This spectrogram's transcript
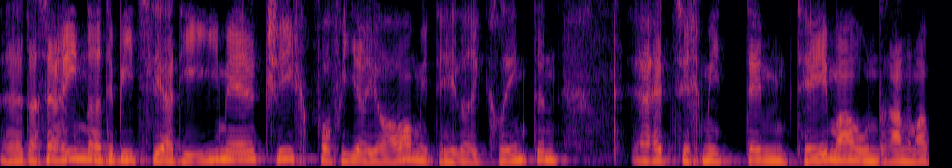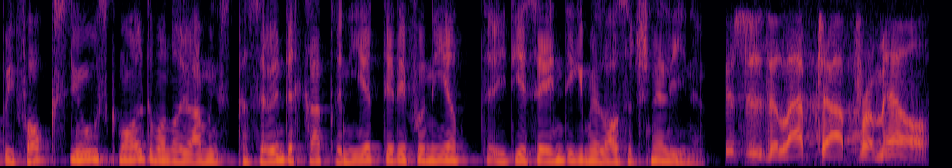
Äh, das erinnert ein bisschen an die E-Mail-Geschichte vor vier Jahren mit Hillary Clinton. Er hat sich mit dem Thema unter anderem auch bei Fox News gemeldet, wo er ja persönlich gerade trainiert, telefoniert in die Sendung. Wir lassen schnell rein. This is the laptop from hell.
